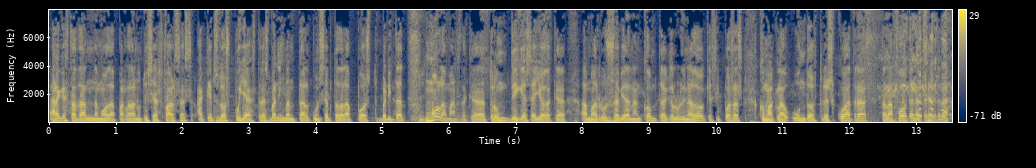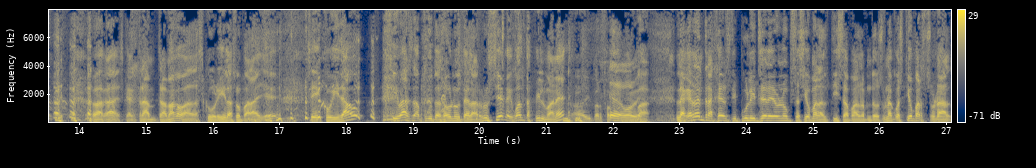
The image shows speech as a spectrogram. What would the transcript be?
Ara que està tan de moda parlar de notícies falses, aquests dos pollastres van inventar el concepte de la post-veritat molt abans de que Trump digués allò de que amb els russos havia d'anar en compte, que l'ordinador, que si poses com a clau 1, 2, 3, 4, te la foten, etc. No, clar, és que Trump, Trump acaba de descobrir la sopa d'all, eh? Sí, cuidao si vas de putes a un hotel a Rússia, que igual te filmen, eh? Ai, per favor. Eh, molt bé. Va. La guerra entre Hearst i Pulitzer era una obsessió malaltissa per amb dos, una qüestió personal.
